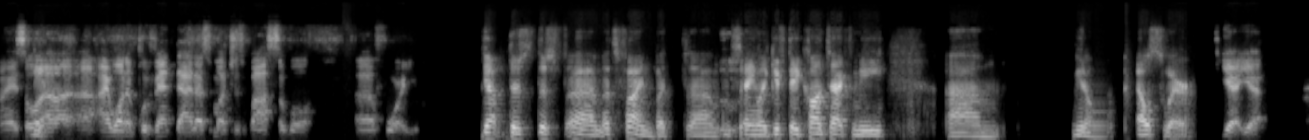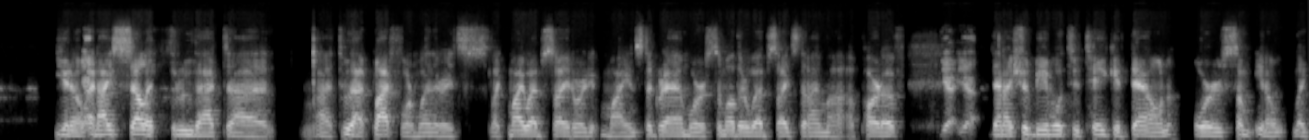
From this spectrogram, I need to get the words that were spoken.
right? So Yeah. uh, I want to prevent that as much as possible uh, for you. Yeah, there's there's um, that's fine, but um, I'm saying like if they contact me, um, you know, elsewhere, Yeah, yeah, you know, Yeah. and I sell it through that uh, uh, through that platform, whether it's like my website or my Instagram or some other websites that I'm a, a part of, yeah, yeah, then I should be able to take it down or some, you know, like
